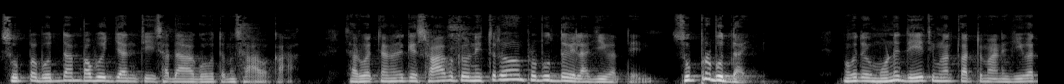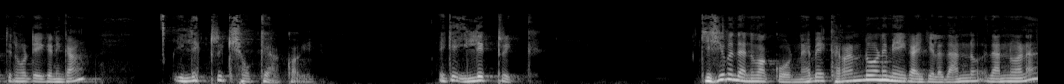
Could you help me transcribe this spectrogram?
සුප්ප බුද්ධං පබුජ්ජಂತಿ සදා ගෞතම ශාවකා. ਸਰුවචනන්දගේ ශ්‍රාවකෝ නිතරම ප්‍රබුද්ධ වෙලා ජීවත් වෙන්නේ. සුප්‍රබුද්ධයි. මොකද මොන දේ තිබුණත් වර්තමාන ජීවත් වෙනකොට ඒක නිකන් ඉලෙක්ට්‍රික් ෂොක් එකක් වගේ. ඒක ඉලෙක්ට්‍රික් කිසිම දැනුමක් ඕනේ නැහැ. හැබැයි කරන්න ඕනේ මේකයි කියලා දන්න දන්නවනම්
